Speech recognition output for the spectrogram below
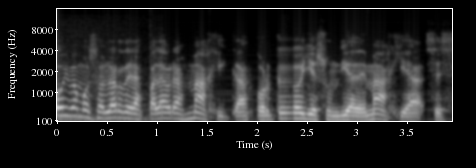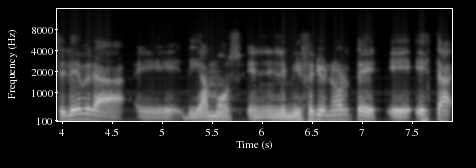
Hoy vamos a hablar de las palabras mágicas, porque hoy es un día de magia. Se celebra, eh, digamos, en el hemisferio norte eh, esta,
